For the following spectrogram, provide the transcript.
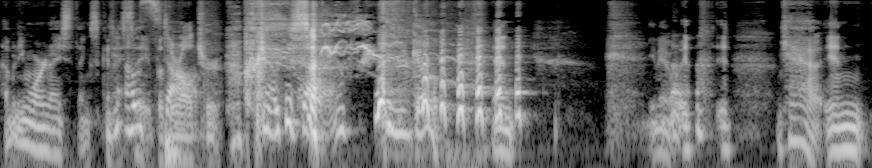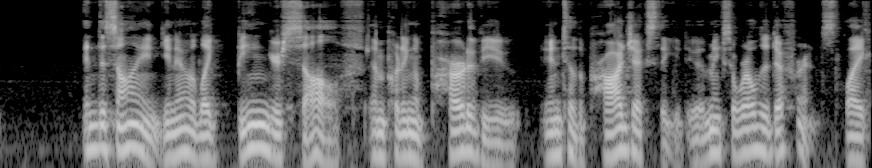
how many more nice things can I Oh, say? but they're all true. No, keep So, going. there you go. And, you know, it, it, yeah, in, in design, you know, like being yourself and putting a part of you into the projects that you do, it makes a world of difference. Like,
